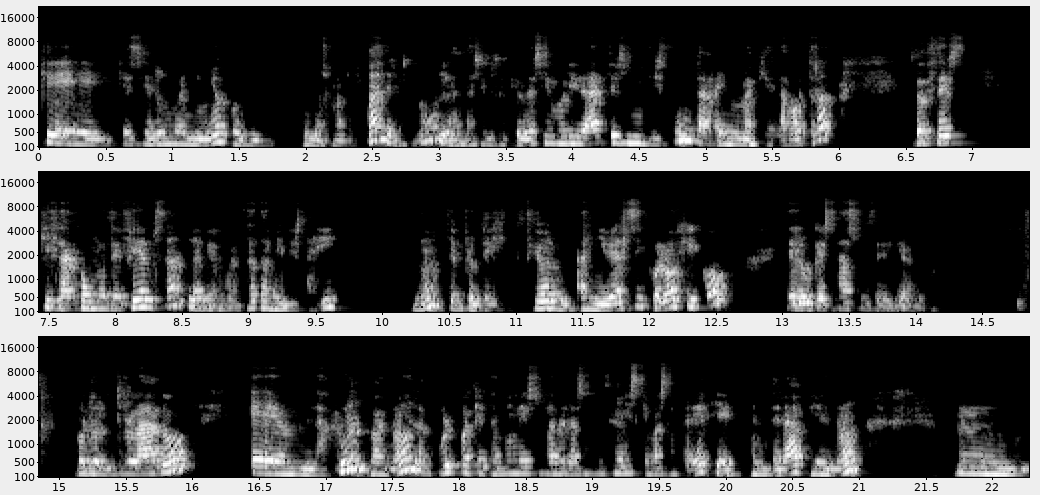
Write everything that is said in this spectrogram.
Que, que ser un buen niño con unos malos padres, ¿no? La, la, sensación de seguridad es muy distinta en una que en la otra. Entonces, quizá como defensa, la vergüenza también está ahí, ¿no? De protección a nivel psicológico de lo que está sucediendo. Por otro lado, Em, la culpa, ¿no? La culpa que también es una de las emociones que más aparece en terapia, ¿no? Mm,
